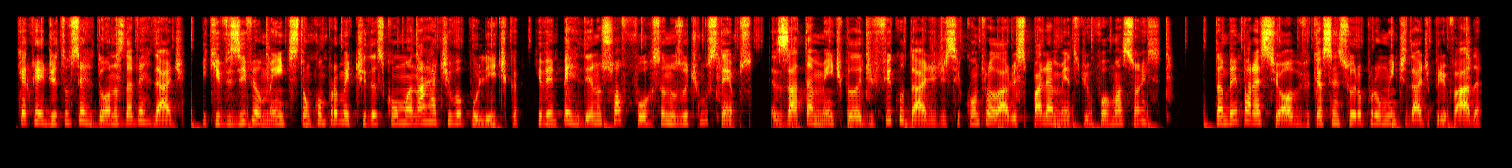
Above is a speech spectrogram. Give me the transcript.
que acreditam ser donas da verdade e que visivelmente estão comprometidas com uma narrativa política que vem perdendo sua força nos últimos tempos, exatamente pela dificuldade de se controlar o espalhamento de informações. Também parece óbvio que a censura por uma entidade privada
